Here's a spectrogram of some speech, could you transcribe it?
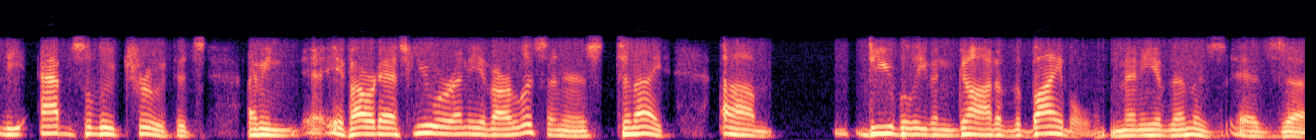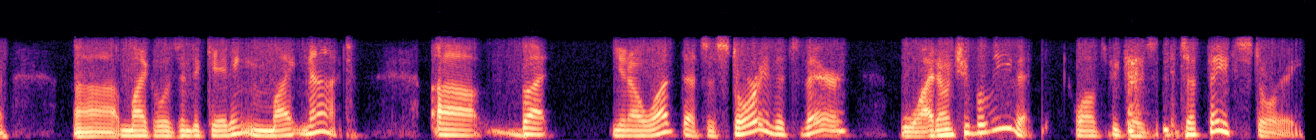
the absolute truth. It's, I mean, if I were to ask you or any of our listeners tonight, um, do you believe in God of the Bible? Many of them, as as uh, uh, Michael is indicating, might not. Uh, but you know what? That's a story that's there. Why don't you believe it? Well, it's because it's a faith story.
